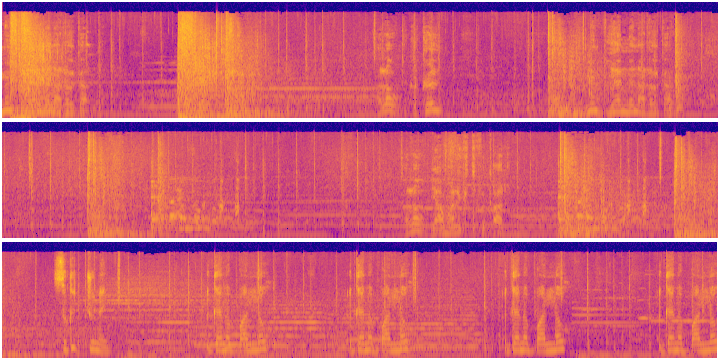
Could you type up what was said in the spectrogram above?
ምን ያንን አደርጋለሁ። ሄሎ ትክክል ምን ያንን አደርጋለሁ። ሄሎ የአማልክት ፍቃድ ነው። ዝግጁ ነኝ። እገነባለሁ፣ እገነባለሁ፣ እገነባለሁ፣ እገነባለሁ።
